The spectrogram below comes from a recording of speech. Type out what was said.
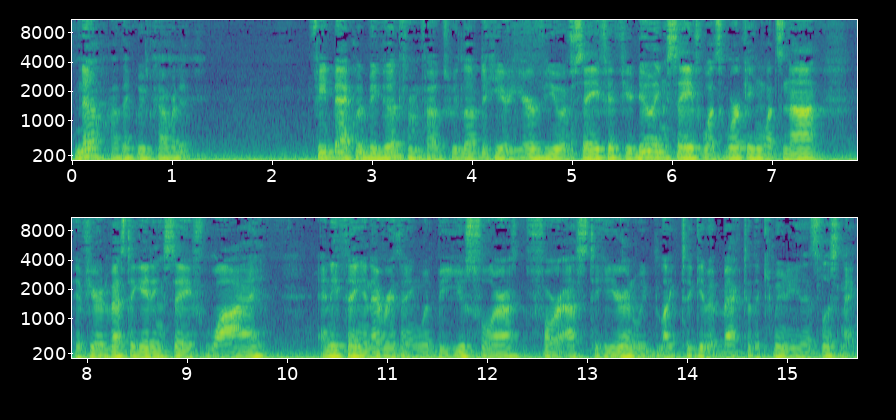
No, I think we've covered it. Feedback would be good from folks. We'd love to hear your view of safe. If you're doing safe, what's working, what's not. If you're investigating safe, why. Anything and everything would be useful for us to hear, and we'd like to give it back to the community that's listening.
